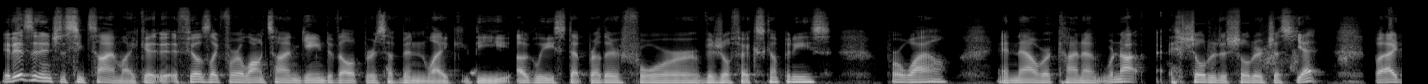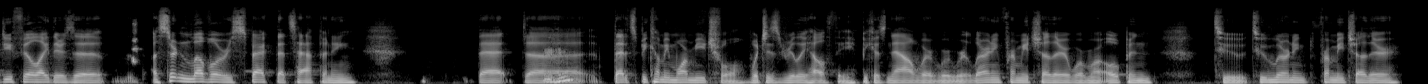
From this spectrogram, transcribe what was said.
It is an interesting time. Like it, it, feels like for a long time, game developers have been like the ugly stepbrother for visual effects companies for a while, and now we're kind of we're not shoulder to shoulder just yet, but I do feel like there's a a certain level of respect that's happening that uh, mm-hmm. that it's becoming more mutual, which is really healthy because now we're, we're we're learning from each other. We're more open to to learning from each other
